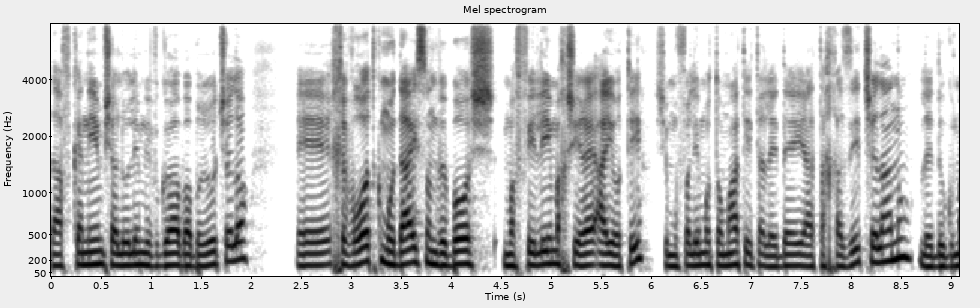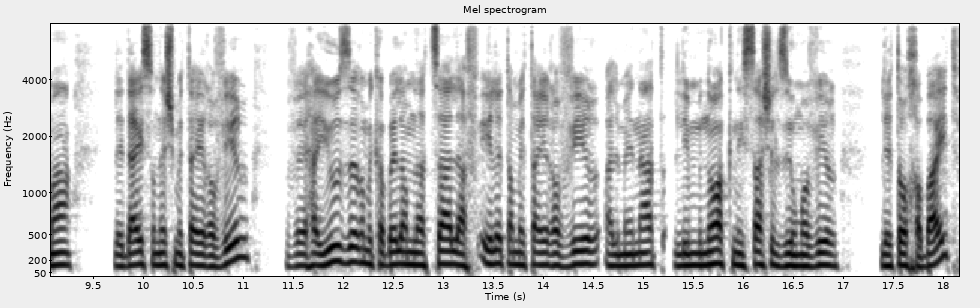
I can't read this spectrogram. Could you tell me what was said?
לאבקנים שעלולים לפגוע בבריאות שלו. אה, חברות כמו דייסון ובוש מפעילים מכשירי IoT, שמופעלים אוטומטית על ידי התחזית שלנו, לדוגמה, לדייסון יש מתאר אוויר, והיוזר מקבל המלצה להפעיל את המתאר אוויר על מנת למנוע כניסה של זיהום אוויר לתוך הבית.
